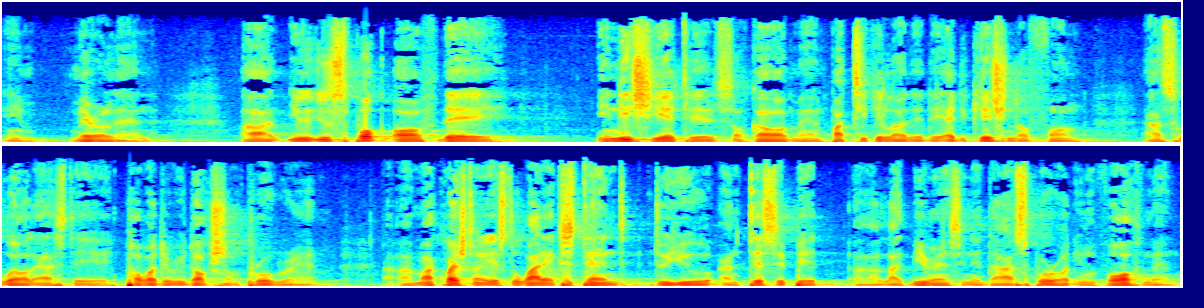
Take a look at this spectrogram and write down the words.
in Maryland. Uh, you, you spoke of the initiatives of government, particularly the educational fund, as well as the poverty reduction program. Uh, my question is to what extent do you anticipate uh, Liberians in the diaspora involvement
